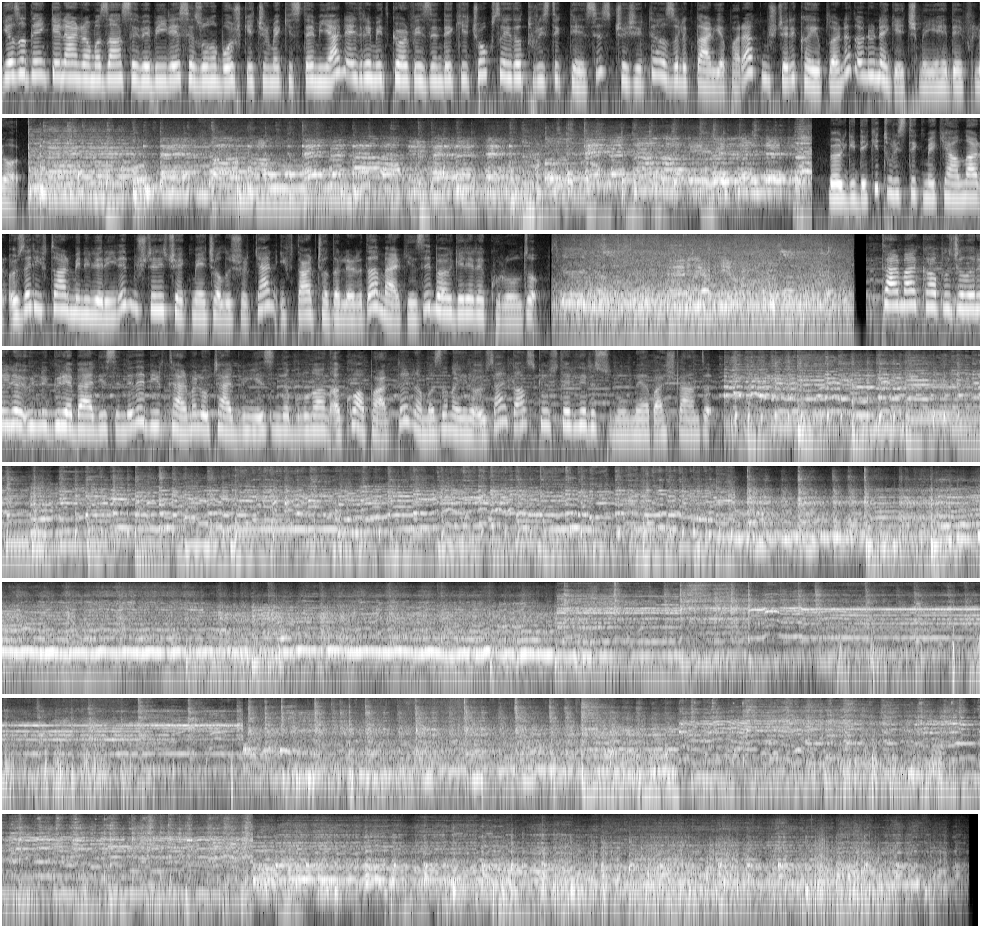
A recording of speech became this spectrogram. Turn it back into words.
Yaza denk gelen Ramazan sebebiyle sezonu boş geçirmek istemeyen Edremit Körfezi'ndeki çok sayıda turistik tesis çeşitli hazırlıklar yaparak müşteri kayıplarının önüne geçmeyi hedefliyor. Bölgedeki turistik mekanlar özel iftar menüleriyle müşteri çekmeye çalışırken iftar çadırları da merkezi bölgelere kuruldu. Termal kaplıcalarıyla ünlü Güle beldesinde de bir termal otel bünyesinde bulunan Aqua Park'ta Ramazan ayına özel dans gösterileri sunulmaya başlandı.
